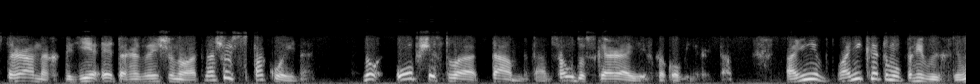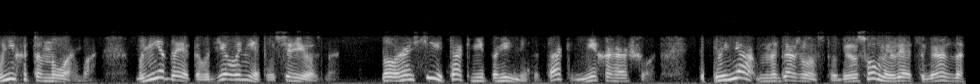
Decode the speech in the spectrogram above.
странах, где это разрешено, отношусь спокойно. Ну, общество там, там, Саудовской Аравии в каком-нибудь там, они, они к этому привыкли, у них это норма. Мне до этого дела нет, вот серьезно. Но в России так не принято, так нехорошо. Для меня многоженство, безусловно, является гораздо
